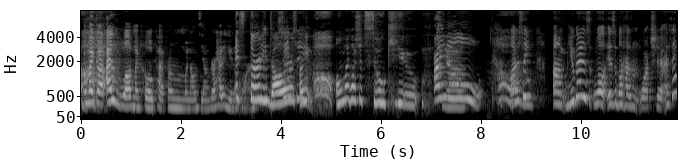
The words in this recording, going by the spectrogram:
Oh my god, I love my pillow pet from when I was younger. I had a unicorn. It's thirty dollars. Same, same. Oh my gosh, it's so cute. I Yeah. know. Honestly, um, you guys. Well, Isabel hasn't watched it. I think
